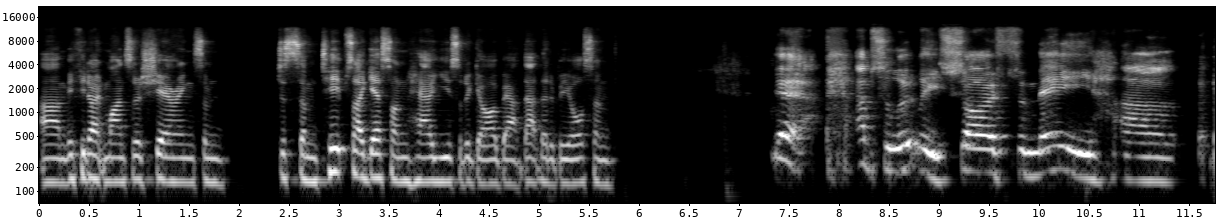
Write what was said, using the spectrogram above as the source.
um, if you don't mind, sort of sharing some just some tips, I guess, on how you sort of go about that, that'd be awesome. Yeah, absolutely. So for me, uh,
